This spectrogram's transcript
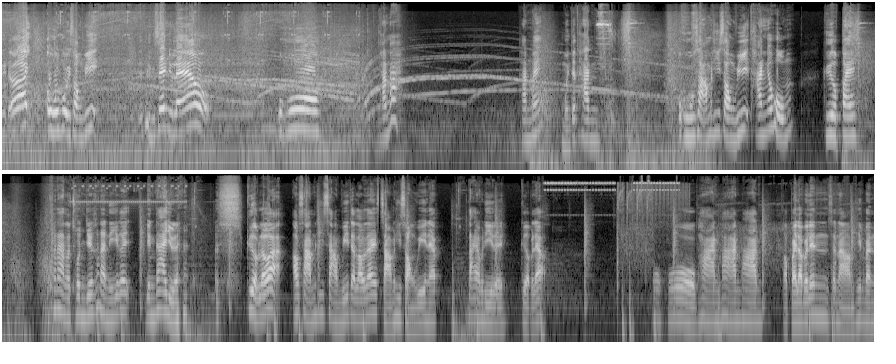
ืดเอ้ยโอ้ยบวกสองวิจะถึงเส้นอยู่แล้ว โอ้โหทันปะทันไหมเหมือนจะทัน โอ้โหสามนาทีสองวิทันครับผม เกือบไป ขนาดเราชนเยอะขนาดนี้ก็ยังได้อยู่นะ เกือบแล้วอะเอาสามนาทีสามวิแต่เราได้สามนาทีสองวินะครับ ได้พอดีเลย เกือบไปแล้ว โอ้โห ผ่านผ่านผ่าน ต่อไปเราไปเล่นสนามที่มัน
